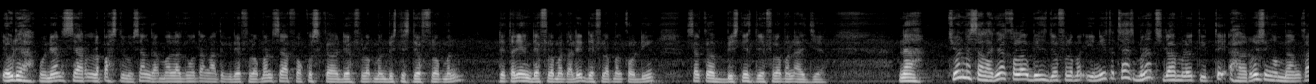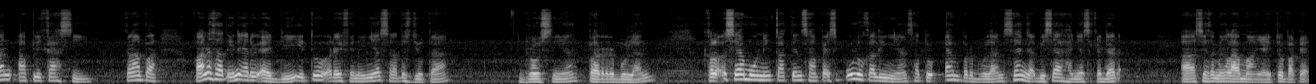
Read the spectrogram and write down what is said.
ya udah kemudian saya lepas dulu. Saya nggak mau lagi ngutang ngatik development. Saya fokus ke development business development. Tadi yang development tadi development coding. Saya ke business development aja. Nah cuman masalahnya kalau business development ini saya sebenarnya sudah mulai titik harus mengembangkan aplikasi. Kenapa? Karena saat ini RUID itu revenue-nya 100 juta grossnya per bulan. Kalau saya mau ningkatin sampai 10 kalinya 1 M per bulan saya nggak bisa hanya sekedar uh, sistem yang lama yaitu pakai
